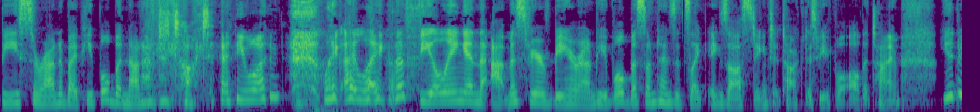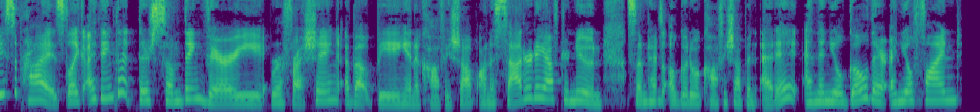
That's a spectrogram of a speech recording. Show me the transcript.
be surrounded by people but not have to talk to anyone. like I like the feeling and the atmosphere of being around people, but sometimes it's like exhausting to talk to people all the time. You'd be surprised. Like I think that there's something very refreshing about being in a coffee shop on a Saturday afternoon. Sometimes I'll go to a coffee shop and edit and then you'll go there and you'll find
